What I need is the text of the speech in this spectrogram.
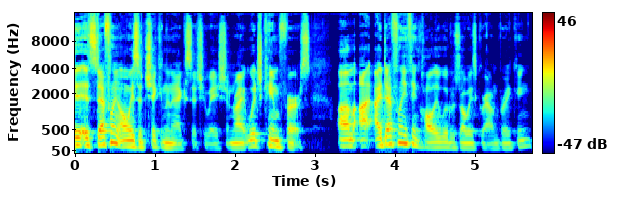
It's definitely always a chicken and egg situation, right? Which came first? Um, I, I, definitely think Hollywood was always groundbreaking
